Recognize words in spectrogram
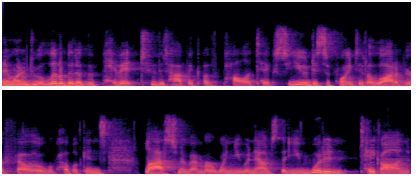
And I want to do a little bit of a pivot to the topic of politics. You disappointed a lot of your fellow Republicans last November when you announced that you wouldn't take on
